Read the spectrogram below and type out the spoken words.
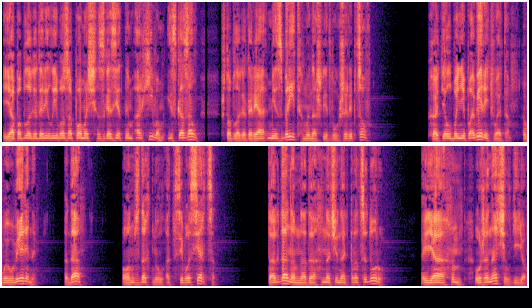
я поблагодарил его за помощь с газетным архивом и сказал, что благодаря мисс Брит мы нашли двух жеребцов. «Хотел бы не поверить в это. Вы уверены?» «Да». Он вздохнул от всего сердца. «Тогда нам надо начинать процедуру. Я хм, уже начал ее.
